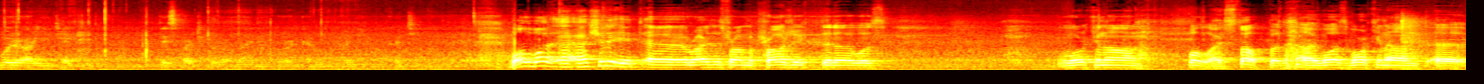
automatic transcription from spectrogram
where are you taking this particular line of work and how you actually, it uh, arises from a project that I was working on. Well, I stopped, but I was working on uh,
